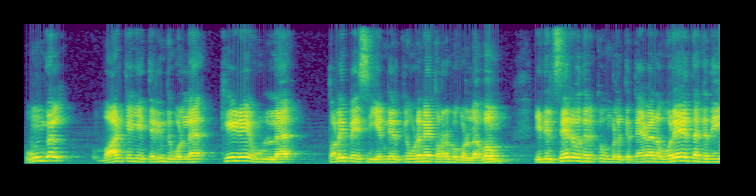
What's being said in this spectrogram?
உங்கள் வாழ்க்கையை தெரிந்து கொள்ள கீழே உள்ள தொலைபேசி எண்ணிற்கு உடனே தொடர்பு கொள்ளவும். இதில் சேருவதற்கு உங்களுக்கு தேவையான ஒரே தகுதி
